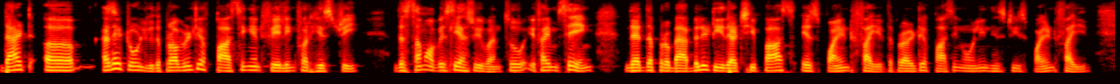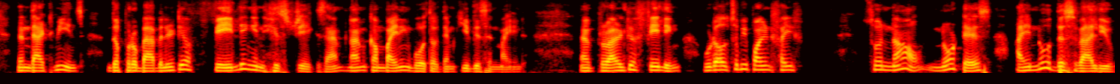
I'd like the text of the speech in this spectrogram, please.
that uh, as I told you, the probability of passing and failing for history the sum obviously has to be 1. So if I'm saying that the probability that she pass is 0.5, the probability of passing only in history is 0.5, then that means the probability of failing in history exam, now I'm combining both of them, keep this in mind. Now probability of failing would also be 0.5. So now notice, I know this value.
